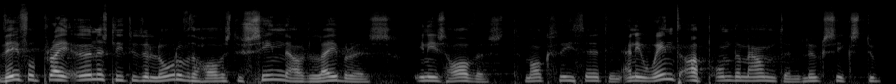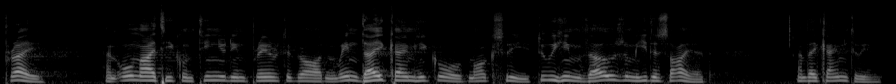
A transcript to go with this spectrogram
Therefore, pray earnestly to the Lord of the harvest to send out laborers in his harvest. Mark 3:13. And he went up on the mountain, Luke 6, to pray. And all night he continued in prayer to God. And when day came, he called, Mark 3, to him those whom he desired. And they came to him.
